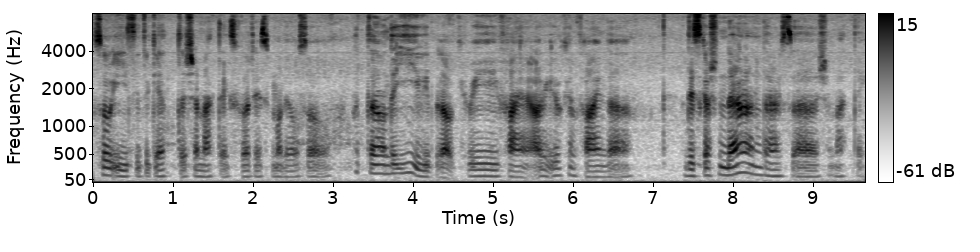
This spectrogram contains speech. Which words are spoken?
so easy to get the schematics for this model. So, but uh, on the EEVblog we find uh, you can find a discussion there, and there's a schematic.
